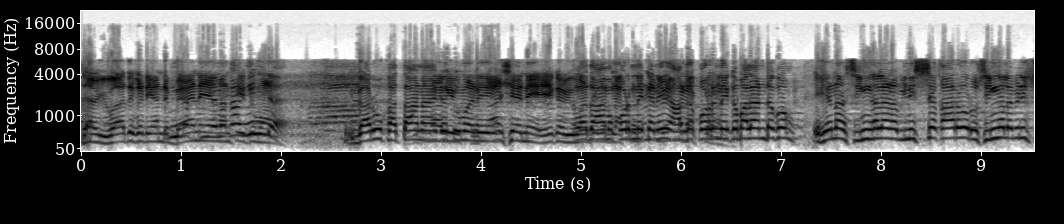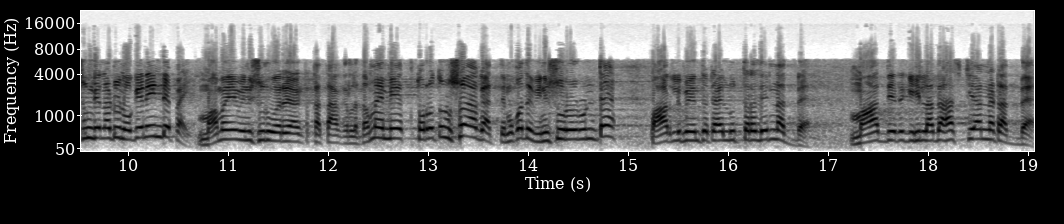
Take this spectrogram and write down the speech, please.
දැන් විවාදකට යන්න බෑනේ මන්ත්‍රීතුමා ගරු කතානායකතුමනි. ප්‍රකාශනය ඒක විවාදයකට දාම කරන එක නෙවෙයි අද කරන එක බලන්නකෝ. එහෙනම් සිංහල විනිශ්චයකාරවරු සිංහල මිනිස්සුන්ගේ නඩු නොගෙන ඉන්න එපයි. මම මේ විනිසුරුවරයාට කතා කරලා තමයි මේ තොරතුරු සොයාගත්තේ. මොකද විනිසුරුවරුන්ට පාර්ලිමේන්තුවට ඇවිල්ලා උත්තර දෙන්නත් බෑ. මාධ්‍යයට ගිහිල්ලා අදහස් කියන්නටත් බෑ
